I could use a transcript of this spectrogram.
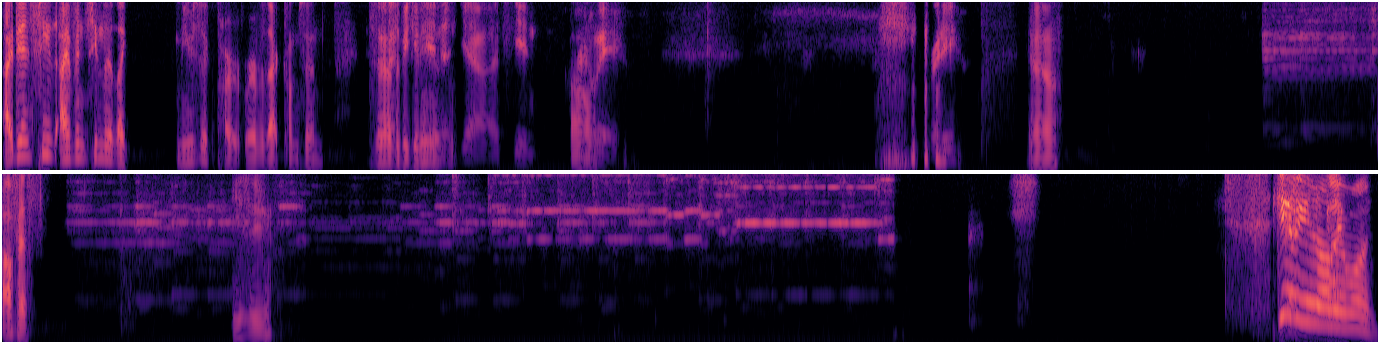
I didn't see I haven't seen the like music part wherever that comes in. Is it at the beginning it- Yeah, it's the oh. right Oh, away. Ready? yeah. Office. Easy. Give me another five. one.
